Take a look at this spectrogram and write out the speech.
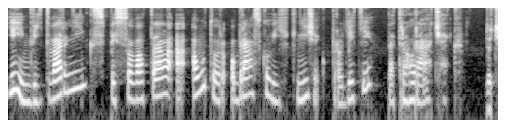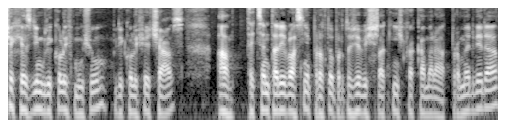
Jejím výtvarník, spisovatel a autor obrázkových knížek pro děti Petr Horáček. Do Čech jezdím kdykoliv můžu, kdykoliv je čas. A teď jsem tady vlastně proto, protože vyšla knížka Kamarád pro medvěda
